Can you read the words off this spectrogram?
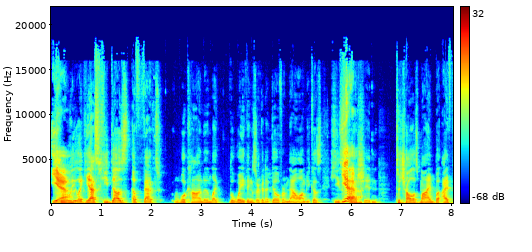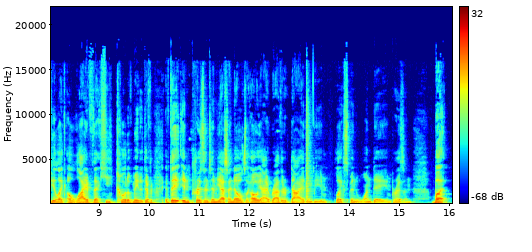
Yeah. truly, like yes, he does affect Wakanda and like the way things are gonna go from now on because he's Yeah. fresh in T'Challa's mind. But I feel like alive that he could have made a difference if they imprisoned him. Yes, I know it's like oh yeah, I'd rather die than be like spend one day in prison, but.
